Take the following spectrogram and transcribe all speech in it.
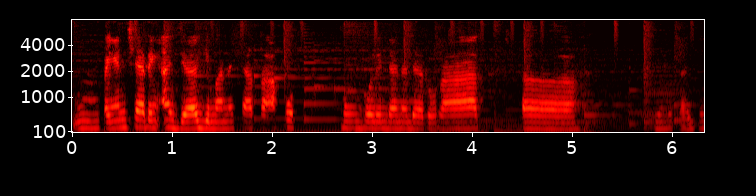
mm, pengen sharing aja gimana cara aku ngumpulin dana darurat. Eh, ya itu aja.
